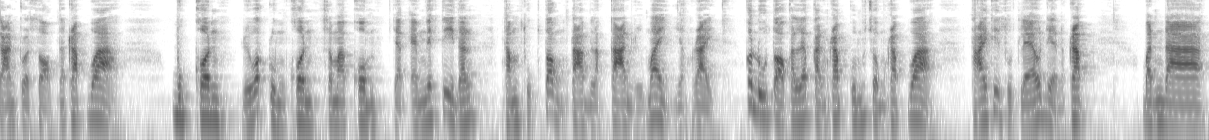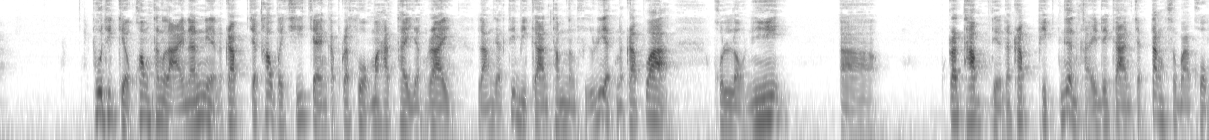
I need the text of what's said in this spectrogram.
การตรวจสอบนะครับว่าบุคคลหรือว่ากลุ่มคนสมาคมอย่างแอมเนสตี้นั้น ทำถูกต้องตามหลักการหรือไม่อย่างไร ก็ดูต่อกันแล้วกันครับคุณผู้ชมครับว่าท้ายที่สุดแล้วเนี่ยนะครับบรรดาผู้ที่เกี่ยวข้องทั้งหลายนั้นเนี่ยนะครับจะเข้าไปชี้แจงกับกระทรวงมหาดไทยอย่างไร หลังจากที่มีการทำหนังสือเรียกนะครับว่า คนเหล่านี้กระทำเนี่ยนะครับผิดเงื่อนไขในการจัดตั้งสมาคม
